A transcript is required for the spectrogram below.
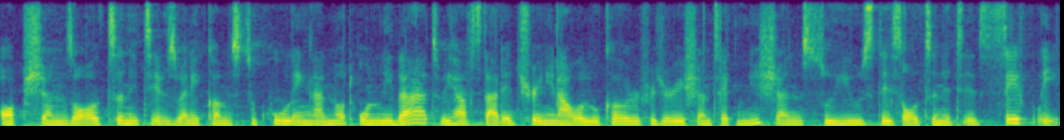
options or alternatives when it comes to cooling and not only that we have started training our local refrigeration technicians to use these alternatives safely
